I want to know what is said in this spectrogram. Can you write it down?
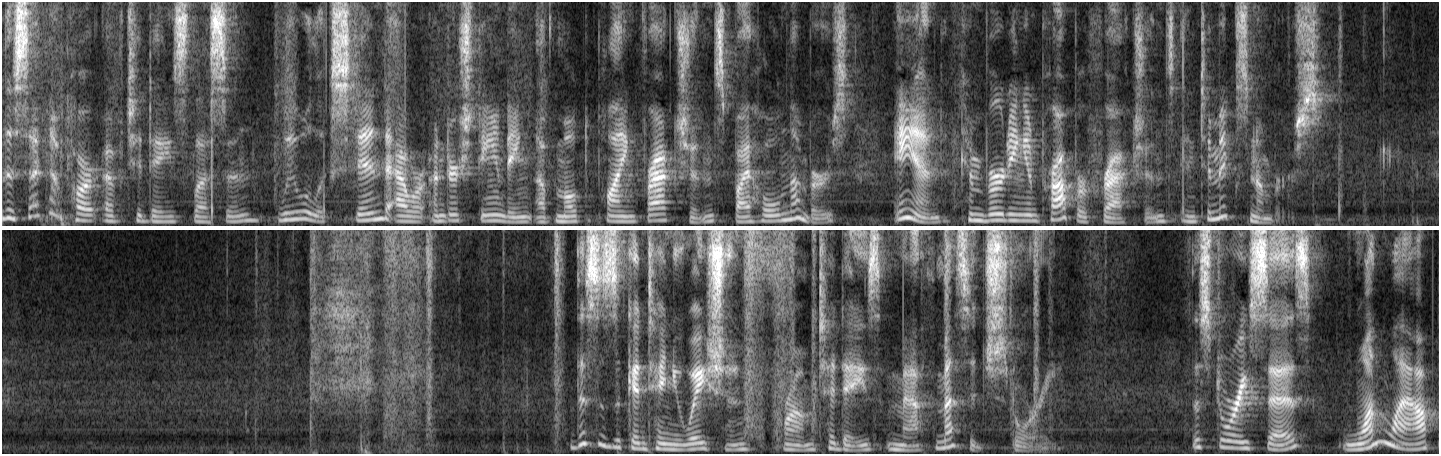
the second part of today's lesson, we will extend our understanding of multiplying fractions by whole numbers and converting improper fractions into mixed numbers. This is a continuation from today's math message story. The story says one lap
